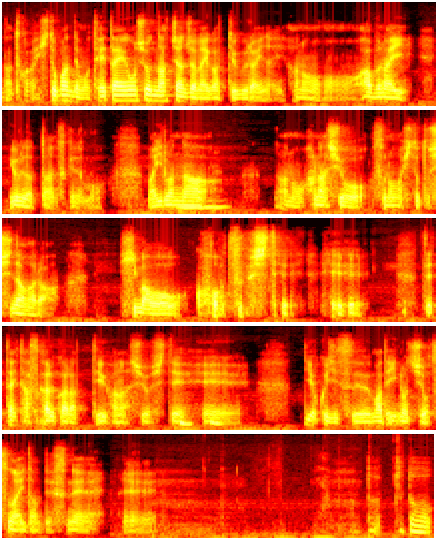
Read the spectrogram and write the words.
なんとか一晩でも低体温症になっちゃうんじゃないかっていうぐらいあの、危ない夜だったんですけども、まあ、いろんな、あの、話をその人としながら、暇をこう潰して、えー、絶対助かるからっていう話をして、えー、翌日まで命をつないだんですね。えー、いや、本当ちょっと、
